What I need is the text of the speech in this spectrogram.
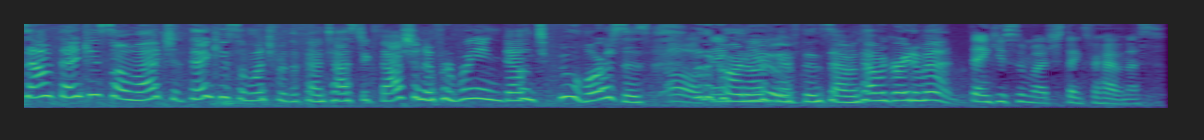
Sam, thank you so much. Thank you so much for the fantastic fashion and for bringing down two horses Oh, for the thank corner you. of 5th and 7th. Have a great event. thank you so much thanks for having us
